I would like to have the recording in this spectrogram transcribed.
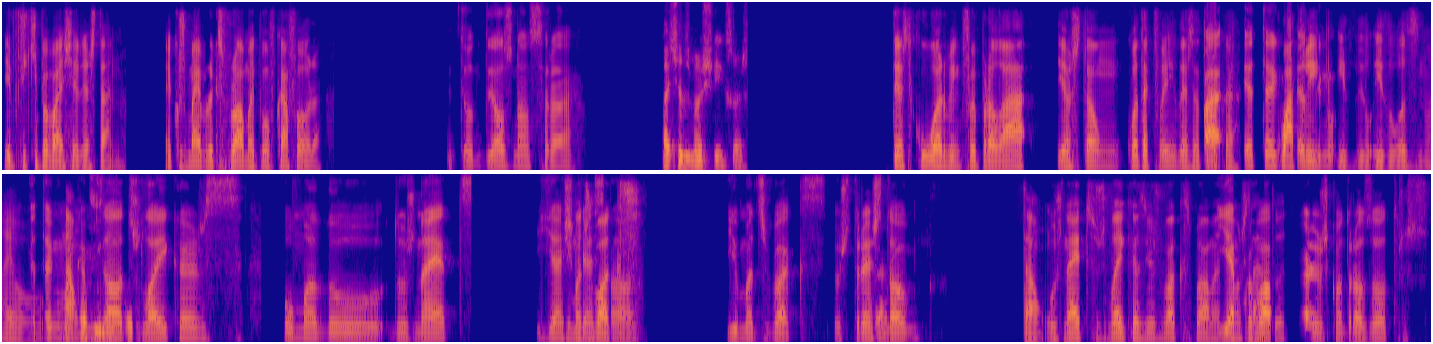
E de que equipa vai ser este ano? É que os Mavericks provavelmente vão ficar fora. Então deles não será. Vai ser dos meus Sixers. Desde que o Irving foi para lá, eles estão. Quanto é que foi? Desde a Pá, troca? eu tenho, 4 eu e, tenho, e, e 12, não é? Ou... eu tenho uma não, camisola dos Lakers, uma do, dos Nets e acho uma que dos é Bucks. só. E uma dos Bucks. Os três Pronto. estão. Então, os Nets, os Lakers e os Bucks provavelmente E é vão estar provável todos. jogarem uns contra os outros.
